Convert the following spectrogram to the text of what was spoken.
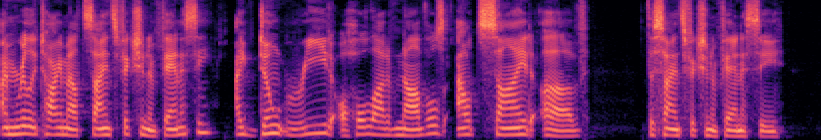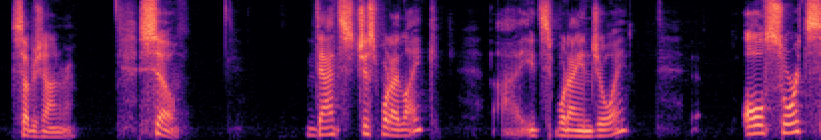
I'm really talking about science fiction and fantasy. I don't read a whole lot of novels outside of the science fiction and fantasy subgenre. So that's just what I like. Uh, it's what I enjoy. All sorts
